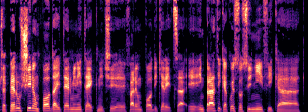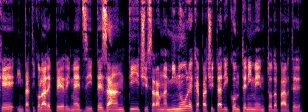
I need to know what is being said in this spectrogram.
Cioè per uscire un po' dai termini tecnici e fare un po' di chiarezza, in pratica questo significa che in particolare per i mezzi pesanti ci sarà una minore capacità di contenimento da parte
